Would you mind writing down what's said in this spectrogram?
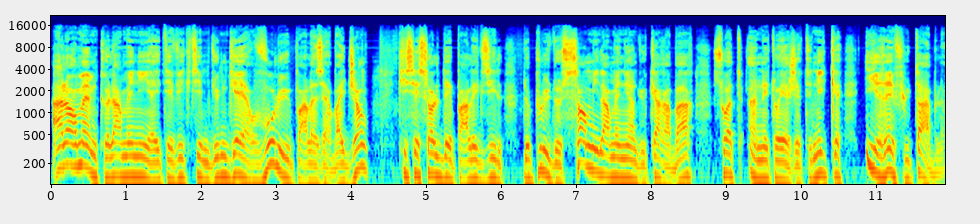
alors même que l'Arménie a été victime d'une guerre voulue par l'Azerbaïdjan, qui s'est soldée par l'exil de plus de 100 000 Arméniens du Karabakh, soit un nettoyage ethnique irréfutable.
